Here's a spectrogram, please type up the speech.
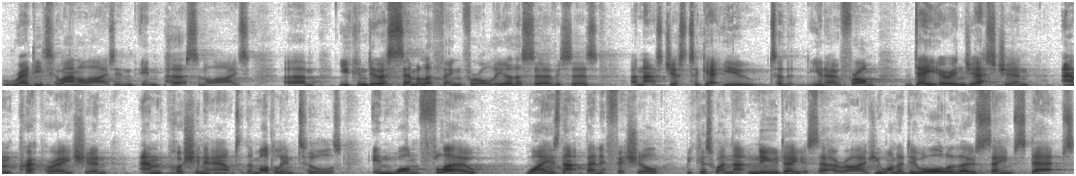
ready to analyze in, in personalize. Um, you can do a similar thing for all the other services, and that's just to get you to, the, you know, from data ingestion and preparation and pushing it out to the modeling tools in one flow why is that beneficial? Because when that new data set arrives, you want to do all of those same steps,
